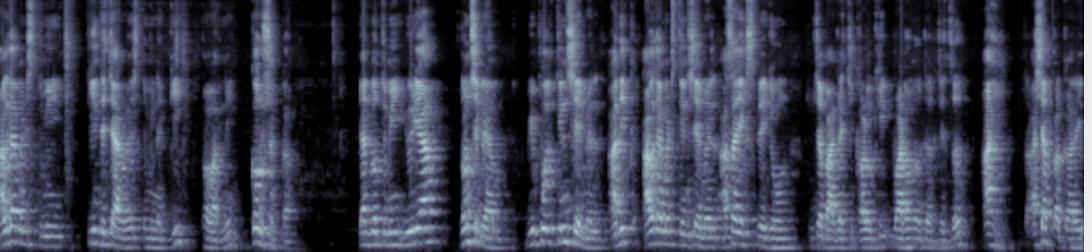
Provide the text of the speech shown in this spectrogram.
अल्गामिट्स तुम्ही तीन ते चार वेळेस तुम्ही नक्की फवारणी करू शकता. याचबरोबर तुम्ही युरिया दोनशे ग्रॅम विपुल तीनशे एम एल अधिक अल्गामिट्स तीनशे एम एल असा एक स्प्रे घेऊन तुमच्या बागेची काळोखी वाढवणं गरजेचं आहे. तर अशा प्रकारे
